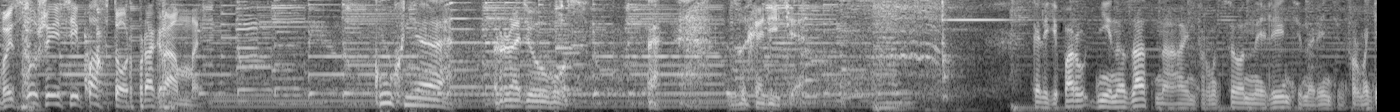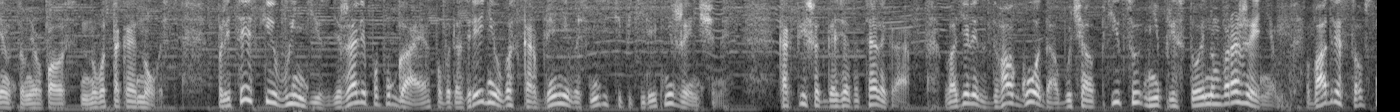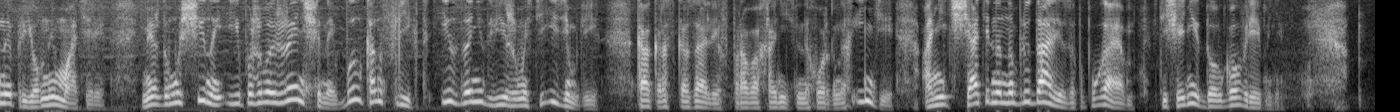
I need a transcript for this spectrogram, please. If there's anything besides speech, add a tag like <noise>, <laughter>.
Вы слушаете повтор программы. Кухня Радиовоз. <laughs> Заходите. Коллеги, пару дней назад на информационной ленте, на ленте информагентства мне попалась ну вот такая новость. Полицейские в Индии задержали попугая по подозрению в оскорблении 85-летней женщины. Как пишет газета «Телеграф», владелец два года обучал птицу непристойным выражениям в адрес собственной приемной матери. Между мужчиной и пожилой женщиной был конфликт из-за недвижимости и земли. Как рассказали в правоохранительных органах Индии, они тщательно наблюдали за попугаем в течение долгого времени.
